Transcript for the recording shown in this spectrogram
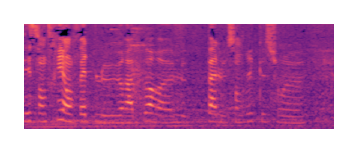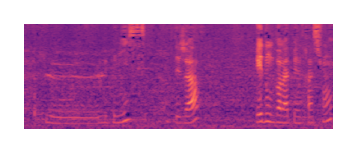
décentrer en fait le rapport, euh, le, pas le centrer que sur le, pénis déjà, et donc dans la pénétration,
